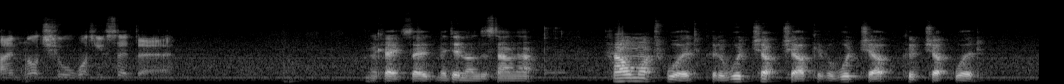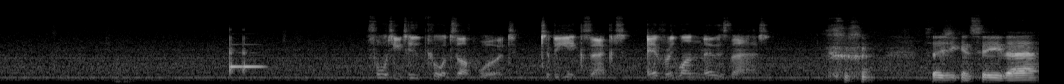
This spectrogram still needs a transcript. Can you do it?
I'm not sure what you said there. Okay, so they didn't understand that. How much wood could a woodchuck chuck if a woodchuck could chuck wood? 42 cords of wood, to be exact. Everyone knows that. so as you can see there,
